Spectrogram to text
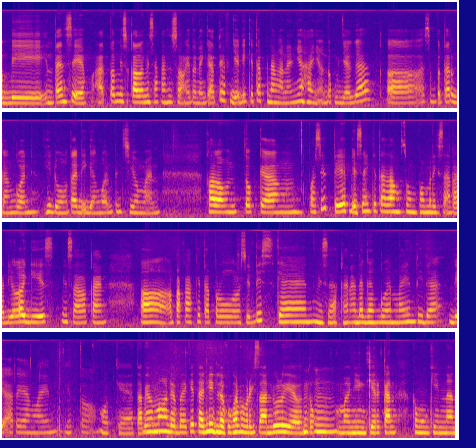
lebih intensif. Atau mis kalau misalkan seseorang itu negatif jadi kita penanganannya hanya untuk menjaga uh, seputar gangguan hidung tadi gangguan penciuman. Kalau untuk yang positif, biasanya kita langsung pemeriksaan radiologis, misalkan uh, apakah kita perlu CT scan, misalkan ada gangguan lain tidak di area yang lain gitu. Oke, tapi hmm. memang ada baiknya tadi dilakukan pemeriksaan dulu ya untuk mm -mm. menyingkirkan kemungkinan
